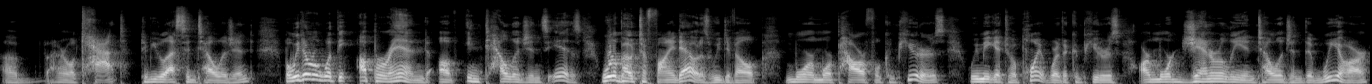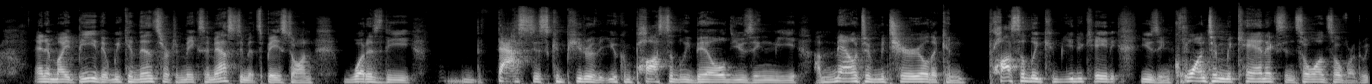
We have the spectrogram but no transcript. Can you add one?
uh, I don't know, a cat to be less intelligent. But we don't know what the upper end of intelligence is. We're about to find out as we develop more and more powerful computers. We may get to a point where the computers are more generally intelligent than we are. And it might be that we can then start to make some estimates based on what is the the fastest computer that you can possibly build using the amount of material that can possibly communicate using quantum mechanics and so on and so forth. We,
